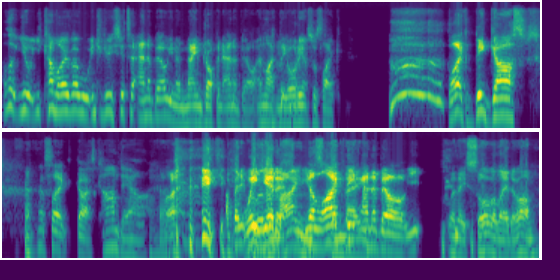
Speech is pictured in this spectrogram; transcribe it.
oh, "Look, you you come over, we'll introduce you to Annabelle," you know, name dropping Annabelle, and like the Mhm. audience was like, like big gasps. That's like, guys, calm down. Yeah. Like, I bet it we get it. You like the they- Annabelle. You, when they saw her later on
